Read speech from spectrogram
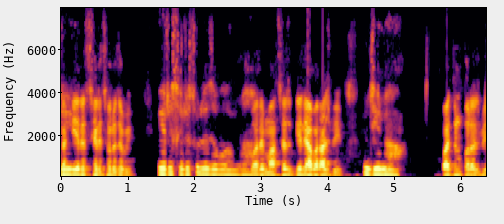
নাকি এর ছেড়ে চলে যাবি? এর ছেড়ে চলে যাব আমরা। পরে মাছ গেলে আবার আসবি? জি না। কয়দিন পর আসবি?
